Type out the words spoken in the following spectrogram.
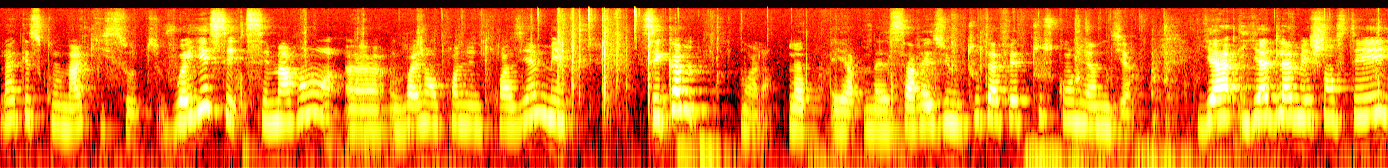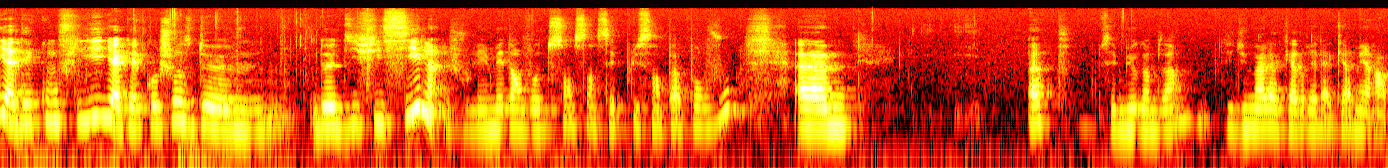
Là, qu'est-ce qu'on a qui saute? Vous voyez, c'est marrant. Euh, on va aller en prendre une troisième, mais c'est comme... Voilà, ça résume tout à fait tout ce qu'on vient de dire. Il y a, y a, de la méchanceté, il y a des conflits, il y a quelque chose de, de difficile. Je vous les mets dans votre sens, hein, c'est plus sympa pour vous. Euh, Hop, c'est mieux comme ça. J'ai du mal à cadrer la caméra.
